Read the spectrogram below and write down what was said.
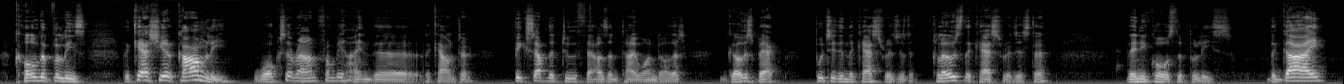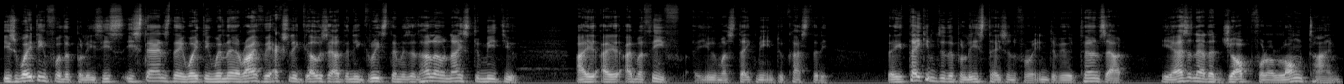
Call the police. The cashier calmly walks around from behind the, the counter, picks up the 2,000 Taiwan dollars, goes back, puts it in the cash register, closes the cash register, then he calls the police. The guy is waiting for the police. He's, he stands there waiting. When they arrive, he actually goes out and he greets them. He says, Hello, nice to meet you. I, I, I'm a thief. You must take me into custody. They take him to the police station for an interview. It turns out he hasn't had a job for a long time.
